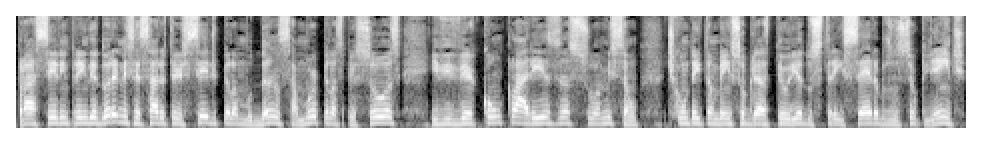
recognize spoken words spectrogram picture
Para ser empreendedor é necessário ter sede pela mudança, amor pelas pessoas e viver com clareza sua missão. Te contei também sobre a teoria dos três cérebros do seu cliente.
